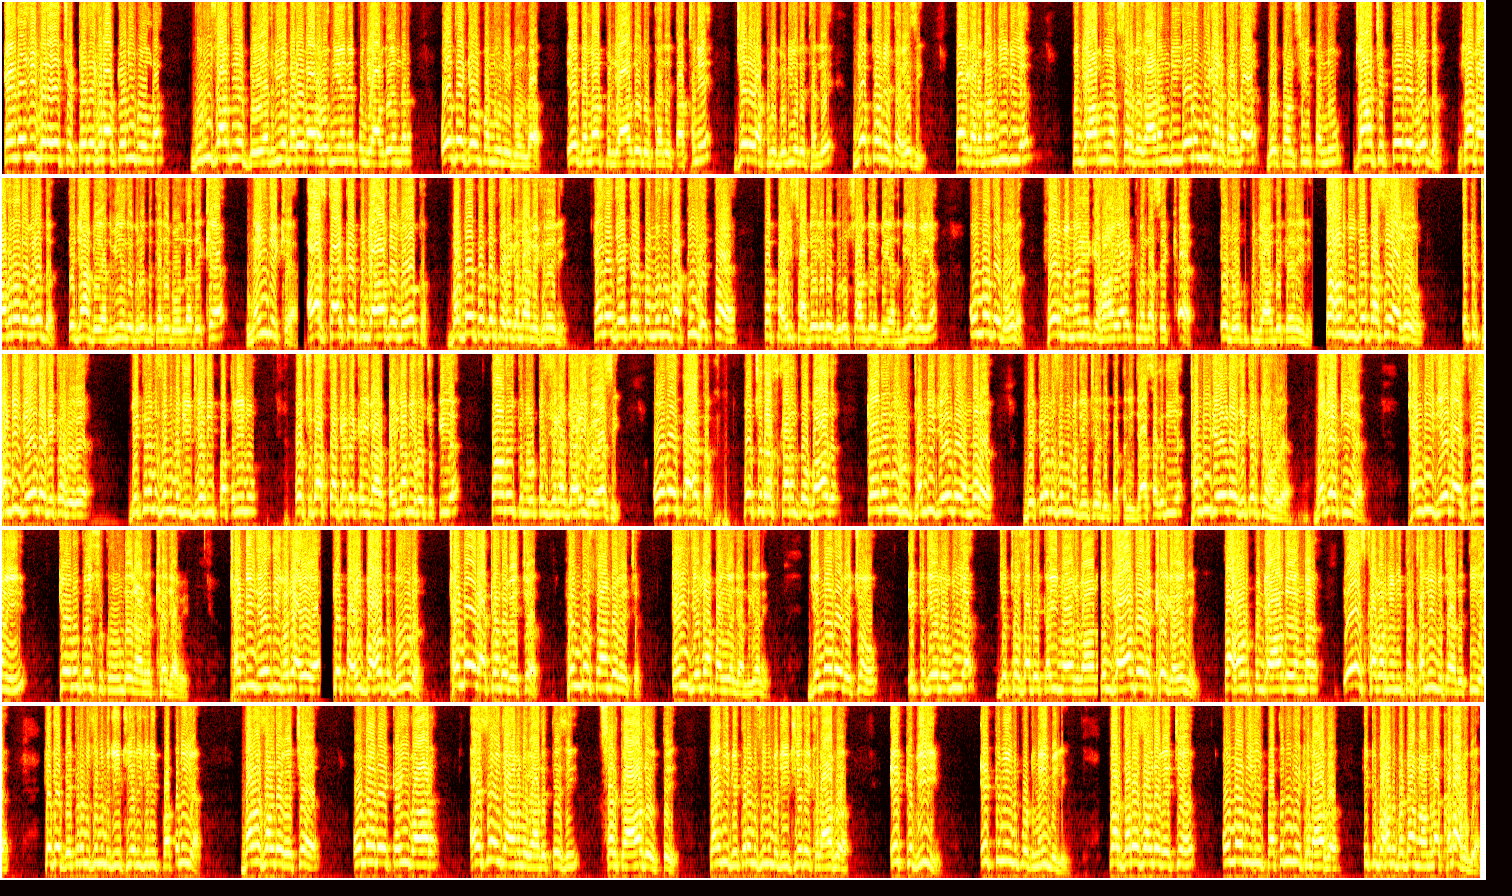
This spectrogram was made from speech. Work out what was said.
ਕਹਿੰਦੇ ਜੀ ਫਿਰ ਇਹ ਚਿੱਟੇ ਦੇ ਖਿਲਾਫ ਕਿਉਂ ਨਹੀਂ ਬੋਲਦਾ? ਗੁਰੂ ਸਾਹਿਬ ਦੀਆਂ ਬੇਅਦਬੀਆਂ ਬੜੇ ਵਾਰ ਹੋ ਗਈਆਂ ਨੇ ਪੰਜਾਬ ਦੇ ਅੰਦਰ। ਉਹ ਤੇ ਕਿਉਂ ਪੰਨੂ ਨਹੀਂ ਬੋਲਦਾ? ਇਹ ਗੱਲਾਂ ਪੰਜਾਬ ਦੇ ਲੋਕਾਂ ਦੇ ਤੱਥ ਨੇ, ਜਿਹੜੇ ਆਪਣੀ ਵੀਡੀਓ ਦੇ ਥੱਲੇ ਲੋਕਾਂ ਨੇ ਧਰੇ ਸੀ। ਤਾਂ ਇਹ ਗੱਲ ਬਣਦੀ ਵੀ ਹੈ ਪੰਜਾਬ ਨੂੰ ਅਕਸਰ ਵਿਗਾੜਨ ਦੀ, ਤੋੜਨ ਦੀ ਗੱਲ ਕਰਦਾ ਹੈ ਗੁਰਪੰਥ ਸਿੰਘ ਪੰਨੂ, ਜਾਂ ਚਿੱਟੇ ਦੇ ਵਿਰੁੱਧ, ਜਾਂ ਬਾਦਲਾਂ ਦੇ ਵਿਰੁੱਧ ਤੇ ਜਾਂ ਬੇਅਦਬੀਆਂ ਦੇ ਵਿਰੁੱਧ ਕਦੇ ਬੋਲਦਾ ਦੇਖਿਆ, ਨਹੀਂ ਦੇਖਿਆ। ਐਸ ਕਰਕੇ ਪੰਜਾਬ ਦੇ ਲੋਕ ਵੱਡੇ ਪੱਧਰ ਤੇ ਇਹ ਗੱਲਾਂ ਲਿਖ ਰਹੇ ਨੇ। ਕਹਿੰਦੇ ਜੇਕਰ ਪੰਨੂ ਨੂੰ ਵਾਕਈ ਹਿੱਤ ਹੈ, ਤਾਂ ਭਾਈ ਸਾਡੇ ਜਿਹੜੇ ਗੁਰੂ ਸਾਹਿਬ ਦੀਆਂ ਬੇਅਦਬੀਆਂ ਹੋਈਆਂ, ਉਹਨਾਂ ਤੇ ਬੋਲ। ਫੇਰ ਮੰਨਾਂਗੇ ਕਿ ਹਾਂ ਯਾਰ, ਇੱਕ ਬੰਦਾ ਸਿੱਖ ਹੈ, ਇਹ ਲੋਕ ਪੰਜਾਬ ਦੇ ਕਹਿ ਰਹੇ ਨੇ। ਤਾਂ ਹੁਣ ਦੂਜੇ ਪਾਸੇ ਆ ਜਾਓ। ਇੱਕ ਠੰਡੀ ਜੇਲ੍ਹ ਦਾ ਜ਼ਿਕਰ ਹੋ ਰਿਹਾ। ਵਿਕਰਮ ਸਿੰਘ ਮਜੀਠੀਆ ਦੀ ਪਤਨੀ ਨੂੰ ਪੁੱਛ ਦੱਸ ਤਾਂ ਕਹਿੰਦੇ ਕਈ ਵਾਰ ਪਹਿਲਾਂ ਵੀ ਹੋ ਚੁੱਕੀ ਆ, ਤਾਂ ਉਹਨੂੰ ਇੱਕ ਨੋਟਿਸ ਜਿਹੜਾ ਜਾਰੀ ਹੋਇਆ ਸੀ। ਉਹਦੇ ਤਹਿਤ ਪੁੱਛ ਦੱਸ ਕਰਨ ਤੋਂ ਬਾਅਦ ਕਹਿੰਦੇ ਜੀ ਹੁਣ ਠੰਡੀ ਜੇਲ੍ਹ ਦੇ ਅੰਦਰ ਵਿਕਰਮ ਸਿੰਘ ਮਜੀਠੀਆ ਦੀ ਪਤਨੀ ਜਾ ਸਕਦੀ ਹੈ ਠੰਡੀ ਜੇਲ੍ਹ ਦਾ ਜ਼ਿਕਰ ਕਿਉਂ ਹੋਇਆ ਵਜ੍ਹਾ ਕੀ ਹੈ ਠੰਡੀ ਜੇਲ੍ਹ ਇਸ ਤਰ੍ਹਾਂ ਨਹੀਂ ਕਿ ਉਹਨੂੰ ਕੋਈ ਸਕੂਨ ਦੇ ਨਾਲ ਰੱਖਿਆ ਜਾਵੇ। ਠੰਡੀ ਜੇਲ੍ਹ ਦੀ ਵਜ੍ਹਾ ਇਹ ਹੈ ਕਿ ਭਾਈ ਬਹੁਤ ਦੂਰ ਠੰਡੇ ਇਲਾਕਿਆਂ ਦੇ ਵਿੱਚ ਹਿੰਦੁਸਤਾਨ ਦੇ ਵਿੱਚ ਕਈ ਜੇਲ੍ਹਾਂ ਪਾਈਆਂ ਜਾਂਦੀਆਂ ਨੇ, ਜਿਨ੍ਹਾਂ ਦੇ ਵਿੱਚੋਂ ਇੱਕ ਜੇਲ੍ਹ ਉਹ ਵੀ ਆ, ਜਿੱਥੋਂ ਸਾਡੇ ਕਈ ਨੌਜਵਾਨ ਪੰਜਾਬ ਦੇ ਰੱਖੇ ਗਏ ਨੇ। ਤਾਂ ਹੁਣ ਪੰਜਾਬ ਦੇ ਅੰਦਰ ਇਸ ਖਬਰ ਨੇ ਵੀ ਤਰਥੱਲੀ ਮਚਾ ਦਿੱਤੀ ਹੈ ਕਿਉਂਕਿ ਵਿਕਰਮ ਸਿੰਘ ਮਜੀਠੀਆ ਦੀ ਜਿਹੜੀ ਪਤਨੀ ਹੈ ਦਰਅਸਲ ਦੇ ਵਿੱਚ ਉਹਨਾਂ ਨੇ ਕਈ ਵਾਰ ਐਸੇ ਇਲਜ਼ਾਮ ਲਗਾ ਦਿੱਤੇ ਸੀ ਸਰਕਾਰ ਦੇ ਉੱਤੇ। ਕਹਿੰਦੀ ਵਿਕਰਮ ਸਿੰਘ ਮਜੀਠੀਆ ਦੇ ਖਿਲਾਫ ਇੱਕ ਵੀ ਇੱਕ ਵੀ ਇਨਪੁਟ ਨਹੀਂ ਮਿਲੀ। ਪਰ ਦਰਅਸਲ ਦੇ ਵਿੱਚ ਉਹਨਾਂ ਦੀ ਹੀ ਪਤਨੀ ਦੇ ਖਿਲਾਫ ਇੱਕ ਬਹੁਤ ਵੱਡਾ ਮਾਮਲਾ ਖੜਾ ਹੋ ਗਿਆ,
